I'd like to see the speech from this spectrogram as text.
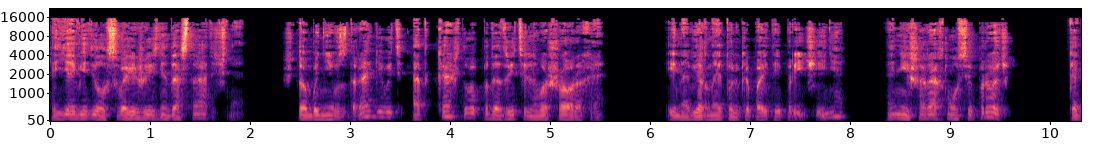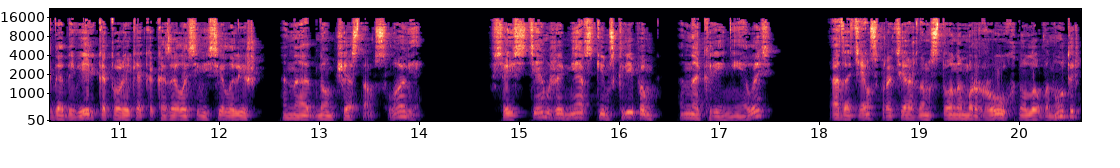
я видел в своей жизни достаточно, чтобы не вздрагивать от каждого подозрительного шороха, и, наверное, только по этой причине не шарахнулся прочь, когда дверь, которая, как оказалось, висела лишь на одном частном слове, все с тем же мерзким скрипом накренилась а затем с протяжным стоном рухнула внутрь,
